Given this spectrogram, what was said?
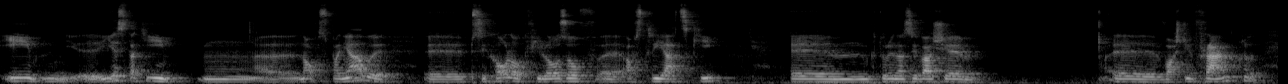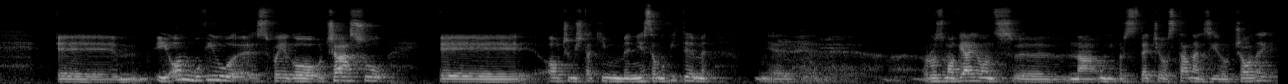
I mm, jest taki mm, e, no, wspaniały e, psycholog, filozof e, austriacki, który nazywa się e, właśnie Frankl. I on mówił swojego czasu o czymś takim niesamowitym, e, rozmawiając e, na Uniwersytecie o Stanach Zjednoczonych,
